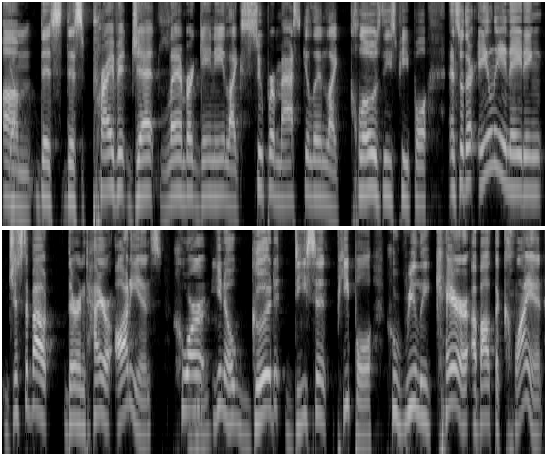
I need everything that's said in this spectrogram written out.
Um, yep. this this private jet Lamborghini, like super masculine, like clothes these people, and so they're alienating just about their entire audience, who are mm-hmm. you know good, decent people who really care about the client.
